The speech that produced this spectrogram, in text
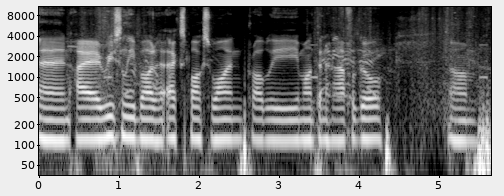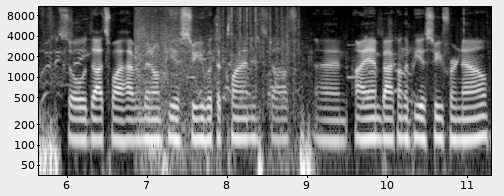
And I recently bought an Xbox One probably a month and a half ago. Um, so that's why I haven't been on PS3 with the clan and stuff. And I am back on the PS3 for now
